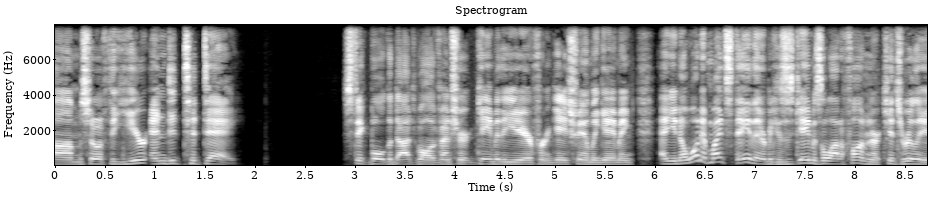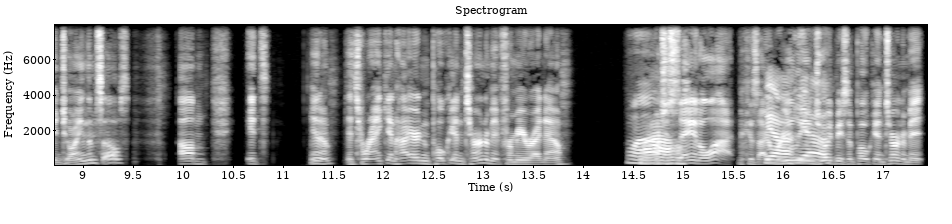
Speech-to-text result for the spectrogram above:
Um, so if the year ended today, Stikbold the Dodgeball Adventure game of the year for Engaged Family Gaming. And you know what? It might stay there because this game is a lot of fun and our kids are really enjoying themselves. Um, it's you know, it's ranking higher than Pokkén Tournament for me right now. Wow. Which is saying a lot because I Yeah. really Yeah. enjoyed me some Pokkén Tournament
